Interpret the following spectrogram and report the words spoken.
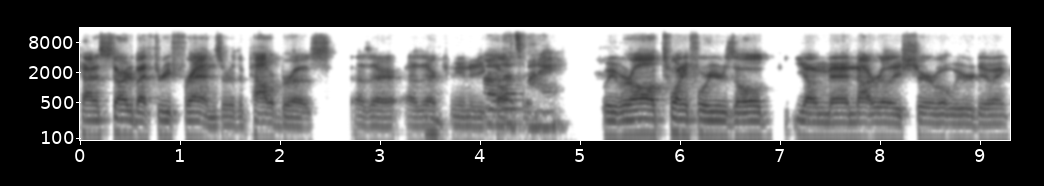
kind of started by three friends or the paddle bros as our as our hmm. community oh, that's funny. We were all 24 years old, young men, not really sure what we were doing.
